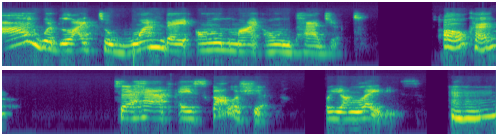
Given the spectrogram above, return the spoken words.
I would like to one day own my own pageant. Oh, okay. To have a scholarship for young ladies. Mm-hmm.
